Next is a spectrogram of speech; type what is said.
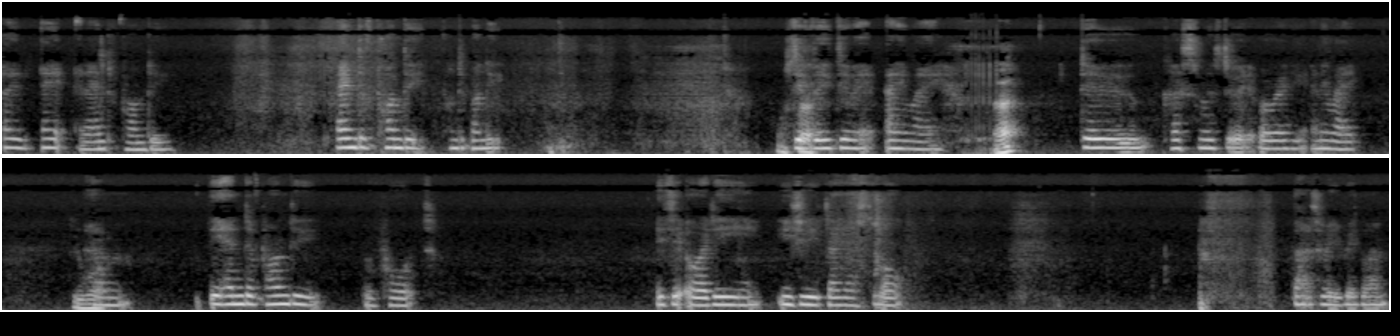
a, a, an end of Pondy. End of Pondy, Pondy Pondy. What's Did that? they do it anyway? Huh? Do customers do it already anyway? Do what? Um, the end of Pondy report. Is it already easily digestible? That's a really big one.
